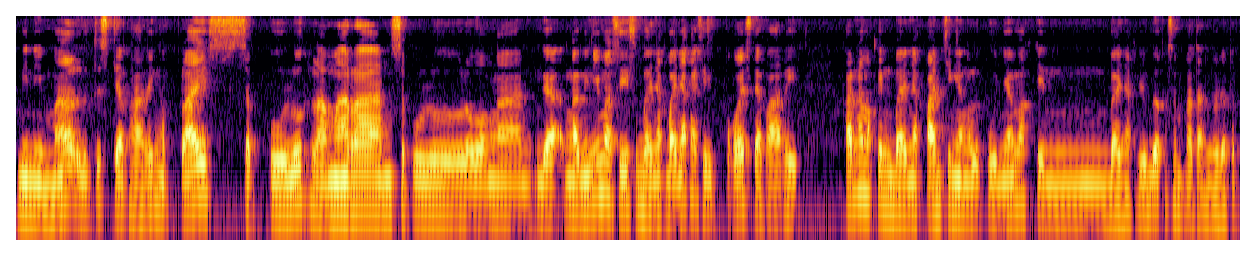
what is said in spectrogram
minimal lu tuh setiap hari ngeplay 10 lamaran 10 lowongan. Nggak nggak minimal sih sebanyak banyaknya sih pokoknya setiap hari. Karena makin banyak pancing yang lu punya makin banyak juga kesempatan lu dapet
